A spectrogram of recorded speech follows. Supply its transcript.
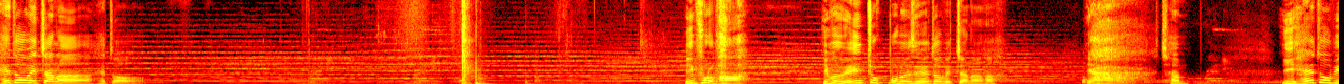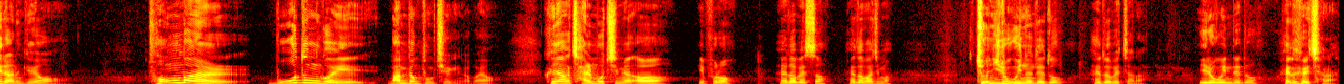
헤드업 했잖아. 헤드업. 이 프로 봐. 이번 왼쪽 보면서 헤드업 했잖아. 야, 참. 이 헤드업이라는 게요. 정말 모든 거에 만병통치약인가 봐요. 그냥 잘못 치면 어, 이 프로 헤드업 했어? 헤드업 하지 마. 전 이러고 있는데도 헤드업 했잖아. 이러고 있는데도 헤드업 했잖아.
